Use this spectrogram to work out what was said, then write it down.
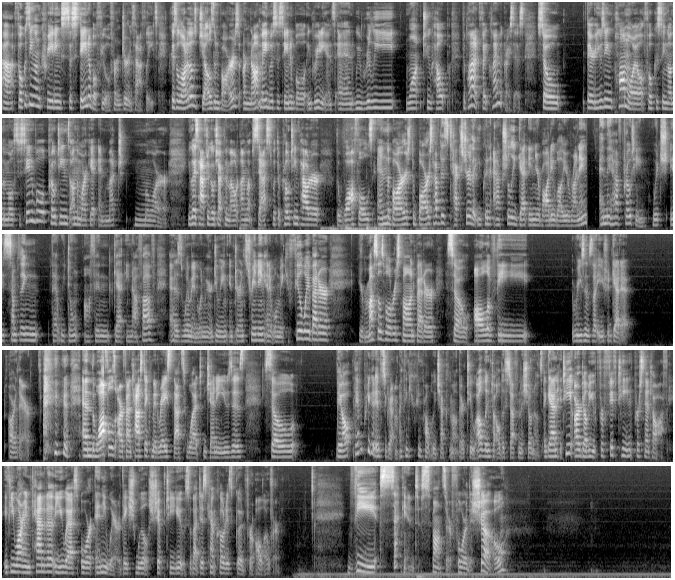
uh, focusing on creating sustainable fuel for endurance athletes because a lot of those gels and bars are not made with sustainable ingredients and we really want to help the planet fight climate crisis. So they're using palm oil focusing on the most sustainable proteins on the market and much more. You guys have to go check them out. I'm obsessed with the protein powder the waffles and the bars. The bars have this texture that you can actually get in your body while you're running and they have protein which is something that we don't often get enough of as women when we are doing endurance training, and it will make you feel way better. Your muscles will respond better. So, all of the reasons that you should get it are there. and the waffles are fantastic mid race. That's what Jenny uses. So, they all they have a pretty good Instagram. I think you can probably check them out there too. I'll link to all this stuff in the show notes. Again, TRW for 15% off. If you are in Canada, the US, or anywhere, they will ship to you. So that discount code is good for all over. The second sponsor for the show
